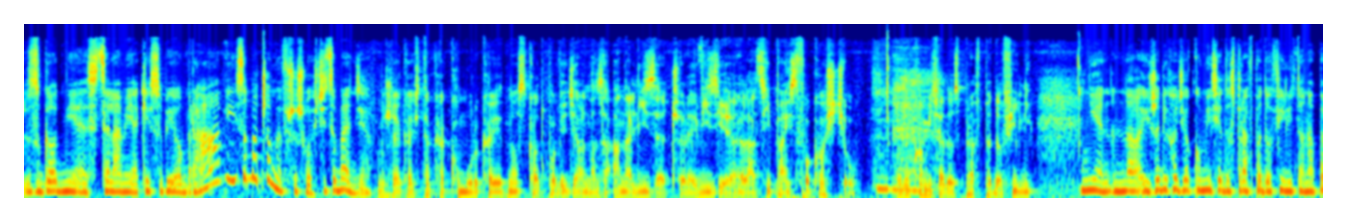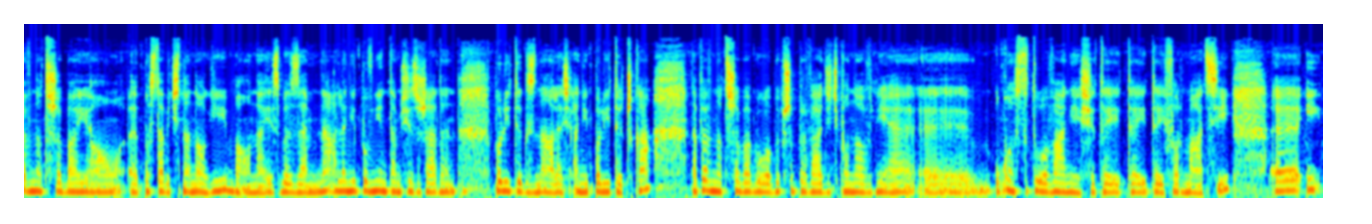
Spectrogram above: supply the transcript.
zgodnie z celami, jakie sobie obrałam i zobaczymy w przyszłości, co będzie. Może jakaś taka komórka, jednostka odpowiedzialna za analizę czy rewizję relacji państwo-kościół? Może komisja do spraw pedofilii? Nie, no jeżeli chodzi o komisję do spraw pedofilii, to na pewno trzeba ją postawić na nogi, bo ona jest bezzemna, ale nie powinien tam się żaden polityk znaleźć, ani polityczka. Na pewno trzeba byłoby przeprowadzić ponownie e, ukonstytuowanie się tej, tej, tej formacji. E, I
